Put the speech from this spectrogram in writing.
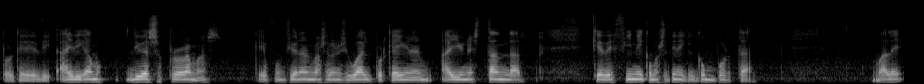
porque hay, digamos, diversos programas que funcionan más o menos igual porque hay, una, hay un estándar que define cómo se tiene que comportar, ¿vale?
